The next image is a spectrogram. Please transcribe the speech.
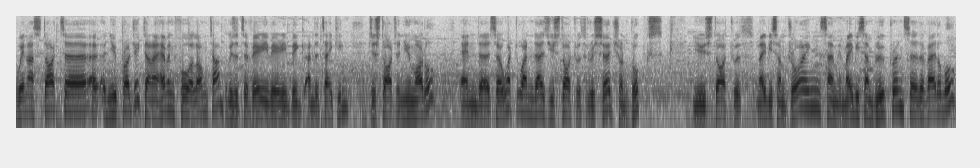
When I start uh, a new project, and I haven't for a long time because it's a very, very big undertaking to start a new model. And uh, so what one does, you start with research on books, you start with maybe some drawings, maybe some blueprints that are available,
